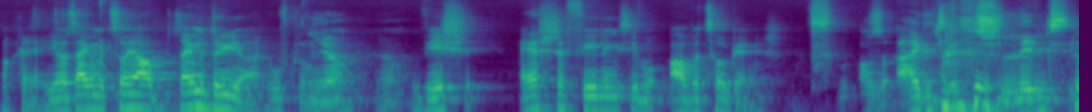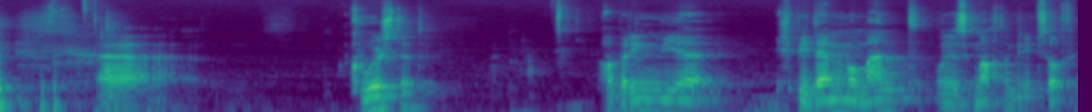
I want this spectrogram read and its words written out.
Okay, ja, sagen wir, zwei Jahre, sagen wir drei Jahre aufgenommen. Ja, ja. Wie war das erste Feeling, das du abgezogen hast? Also eigentlich schlimm. äh, gehustet. Aber irgendwie, ich bin in dem Moment, wo ich das gemacht habe, bin ich besoffen.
